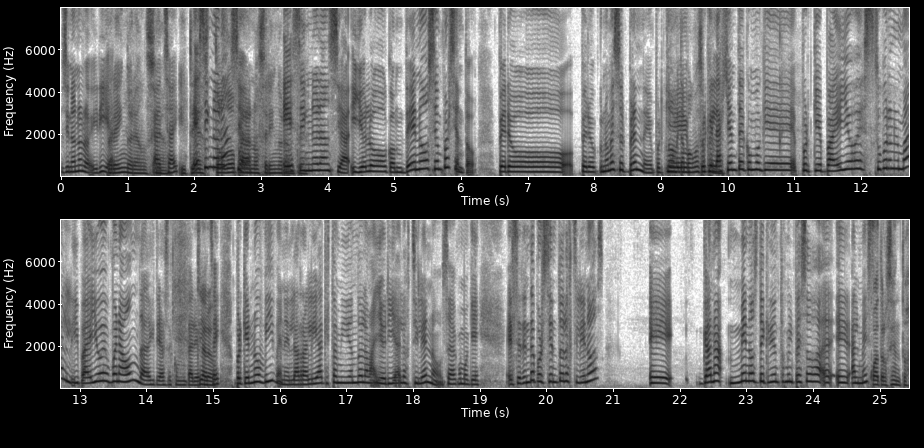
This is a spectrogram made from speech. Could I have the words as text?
O si no, no lo dirían. Pero ignorancia. ¿Cachai? Y es ignorancia. todo para no ser ignorante. Es ignorancia y yo lo condeno 100%, pero pero no me sorprende porque, No, me porque la sorprende. gente como que porque para ellos es súper normal y para ellos es buena onda de tirarse comentarios, Claro. ¿cachai? Porque no viven en la realidad que están viviendo la mayoría de los chilenos, o sea, como que el 70% de los chilenos eh, gana menos de 500 mil pesos eh, eh, al mes. 400.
